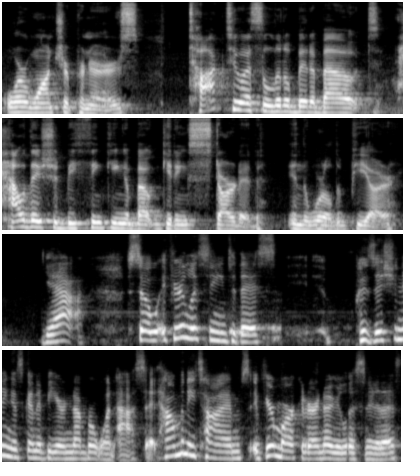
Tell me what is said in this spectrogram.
or entrepreneurs. Talk to us a little bit about how they should be thinking about getting started in the world of PR. Yeah. So if you're listening to this, positioning is going to be your number one asset. How many times, if you're a marketer, I know you're listening to this,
